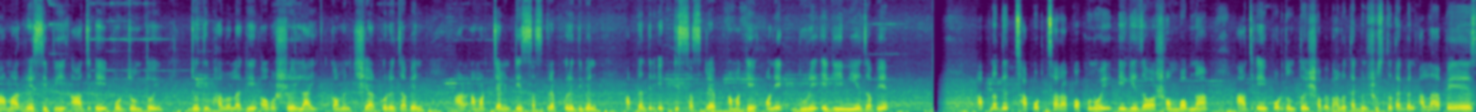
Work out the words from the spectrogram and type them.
আমার রেসিপি আজ এই পর্যন্তই। যদি ভালো লাগে অবশ্যই লাইক কমেন্ট শেয়ার করে যাবেন আর আমার চ্যানেলটি সাবস্ক্রাইব করে দিবেন। আপনাদের একটি সাবস্ক্রাইব আমাকে অনেক দূরে এগিয়ে নিয়ে যাবে। আপনাদের সাপোর্ট ছাড়া কখনোই এগিয়ে যাওয়া সম্ভব না। আজ এই পর্যন্তই। সবাই ভালো থাকবেন, সুস্থ থাকবেন। আল্লাহ হাফেজ।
